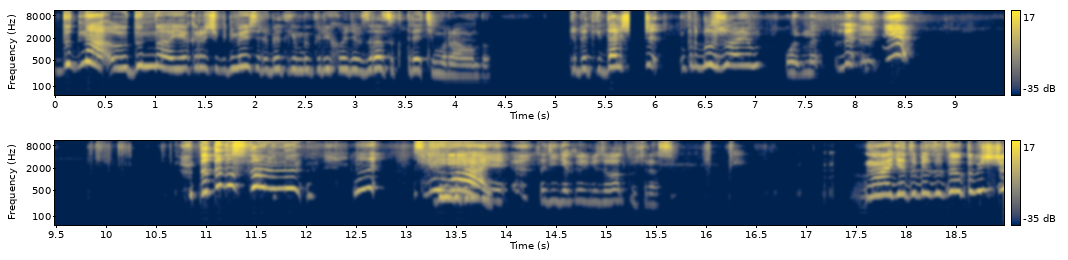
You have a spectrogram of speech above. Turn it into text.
до дна, э, до дна. Я, короче, понимаешь, ребятки, мы переходим сразу к третьему раунду. Ребятки, дальше продолжаем. Ой, ми... Ні! Да ты достану, ну, ну, сбивай. Кстати, дякую тобі за лодку ще раз. Ну, а я тебе за це отомщу.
